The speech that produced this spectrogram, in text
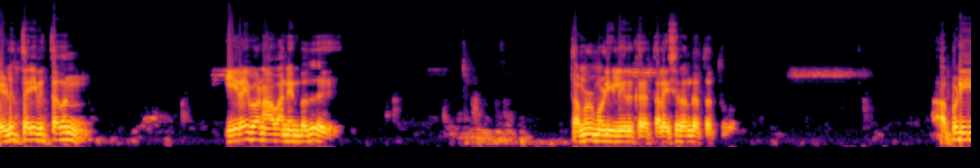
எழுத்தறிவித்தவன் இறைவனாவான் என்பது தமிழ் மொழியில் இருக்கிற தலை சிறந்த தத்துவம். அப்படி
